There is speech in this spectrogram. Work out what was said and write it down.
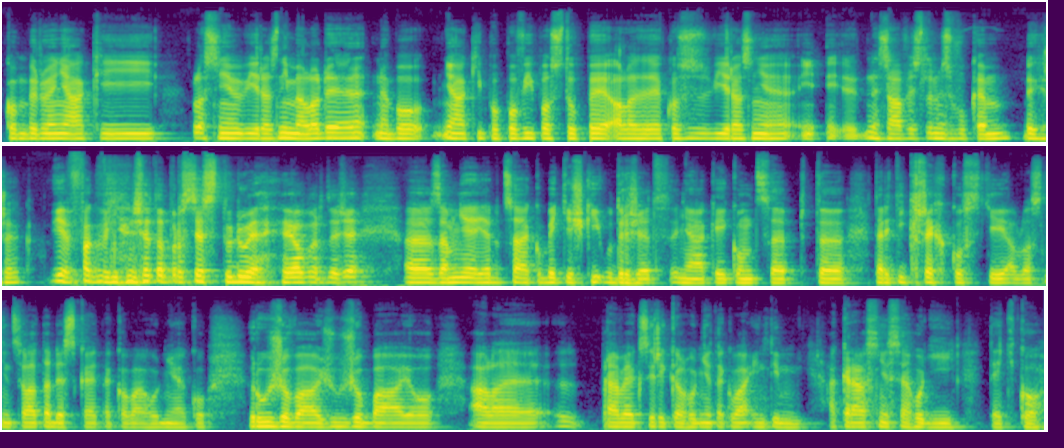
kombinuje nějaký vlastně výrazný melodie nebo nějaký popový postupy, ale jako s výrazně nezávislým zvukem, bych řekl. Je fakt vidět, že to prostě studuje, jo, protože uh, za mě je docela jakoby těžký udržet nějaký koncept uh, tady té křehkosti a vlastně celá ta deska je taková hodně jako růžová, žužobá, jo, ale právě jak si říkal, hodně taková intimní a krásně se hodí teďko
